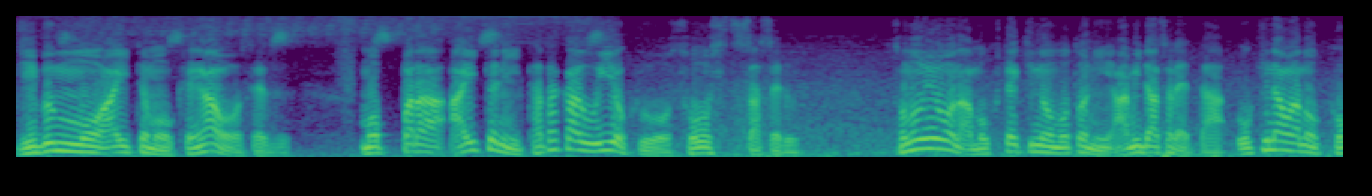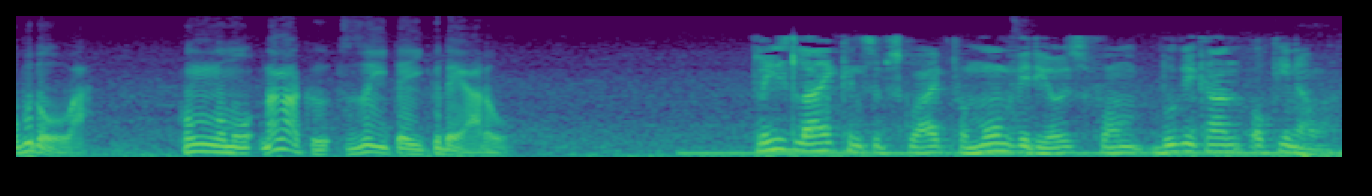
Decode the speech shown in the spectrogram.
自分も相手も怪我をせず、もっぱら相手に戦う意欲を喪失させる。そのような目的のもとに編み出された沖縄の古武道は、今後も長く続いていくであろう。Please like and subscribe for more videos from Bugikan Okinawa.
